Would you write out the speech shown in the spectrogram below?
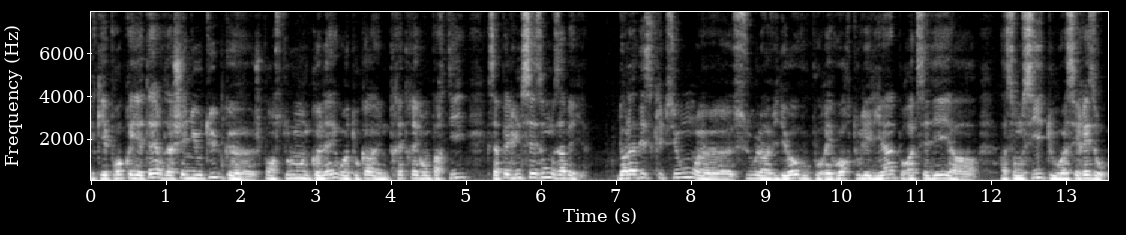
et qui est propriétaire de la chaîne YouTube que je pense tout le monde connaît, ou en tout cas une très très grande partie, qui s'appelle Une saison aux abeilles. Dans la description, euh, sous la vidéo, vous pourrez voir tous les liens pour accéder à, son site ou à ses réseaux.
